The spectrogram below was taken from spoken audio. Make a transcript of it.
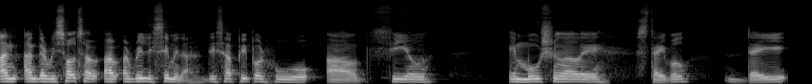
and and the results are, are, are really similar. These are people who uh, feel emotionally stable. They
